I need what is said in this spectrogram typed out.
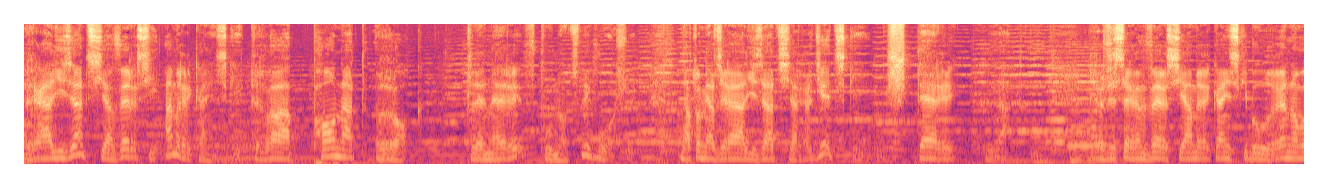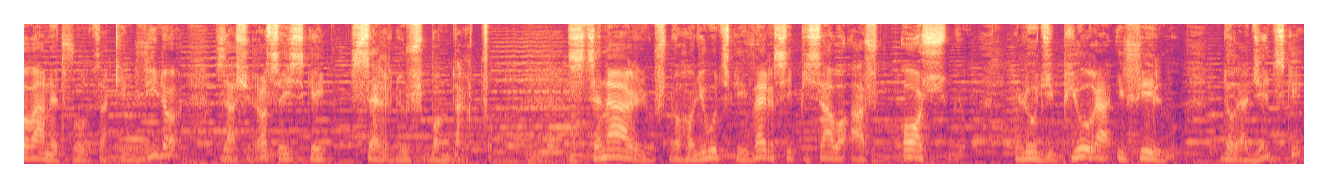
Realizacja wersji amerykańskiej trwała ponad rok. Plenery w północnych Włoszech. Natomiast realizacja radzieckiej 4 lata. Reżyserem wersji amerykańskiej był renomowany twórca King Vidor, zaś rosyjskiej Sergiusz Bondarczuk. Scenariusz do hollywoodzkiej wersji pisało aż ośmiu ludzi pióra i filmu, do radzieckiej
